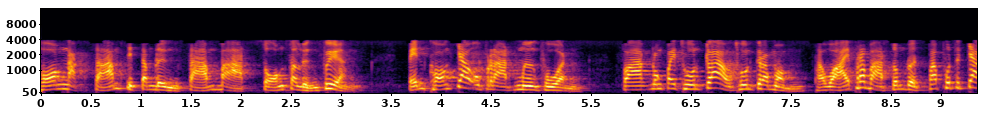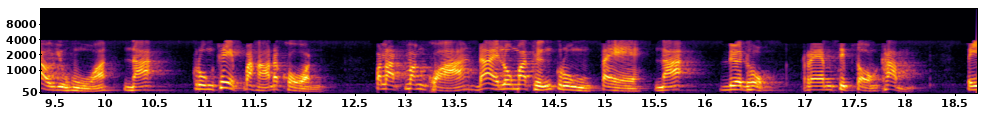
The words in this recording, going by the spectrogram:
ทองหนักสามสิบตำลึงสามบาทสองสลึงเฟื่อง เป็นของเจ้าอุปราชเมืองพวน ฝากลงไปทูลเกล้าทูลกระหม่อม ถวายพระบาทสมเด็จพระพุทธเจ้าอยู่หัวณกรุงเทพมหานครประหลัดวังขวาได้ลงมาถึงกรุงแต่ณเดือนหกแรมสิบสองค่ำปี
